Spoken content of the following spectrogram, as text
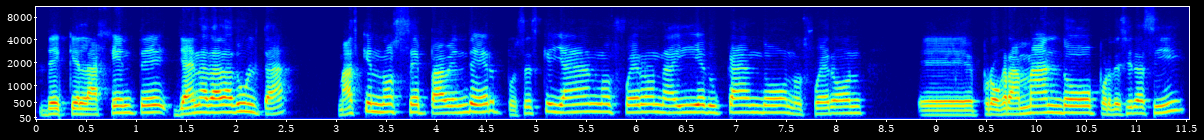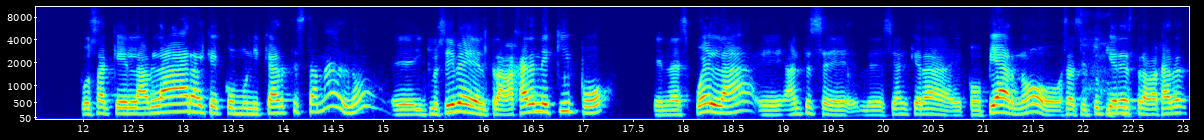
de que la gente ya en edad adulta, más que no sepa vender, pues es que ya nos fueron ahí educando, nos fueron eh, programando, por decir así, pues a que el hablar, al que comunicarte está mal, ¿no? Eh, inclusive el trabajar en equipo en la escuela, eh, antes le decían que era copiar, ¿no? O sea, si tú quieres trabajar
